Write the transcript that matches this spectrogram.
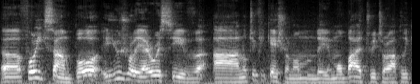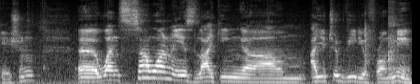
Uh, for example, usually I receive a notification on the mobile Twitter application uh, when someone is liking um, a YouTube video from me.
